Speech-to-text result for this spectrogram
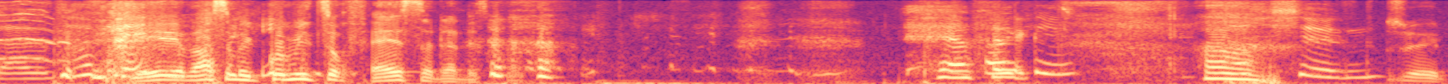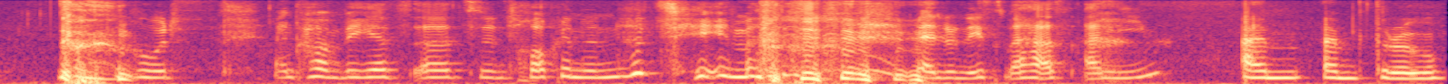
da. Nee, die machst du mit Gummizug fest und dann ist Perfekt. Okay. Ach, schön. schön. Gut. Dann kommen wir jetzt äh, zu den trockenen Themen. Wenn du nichts mehr hast, Anni. I'm, I'm through.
